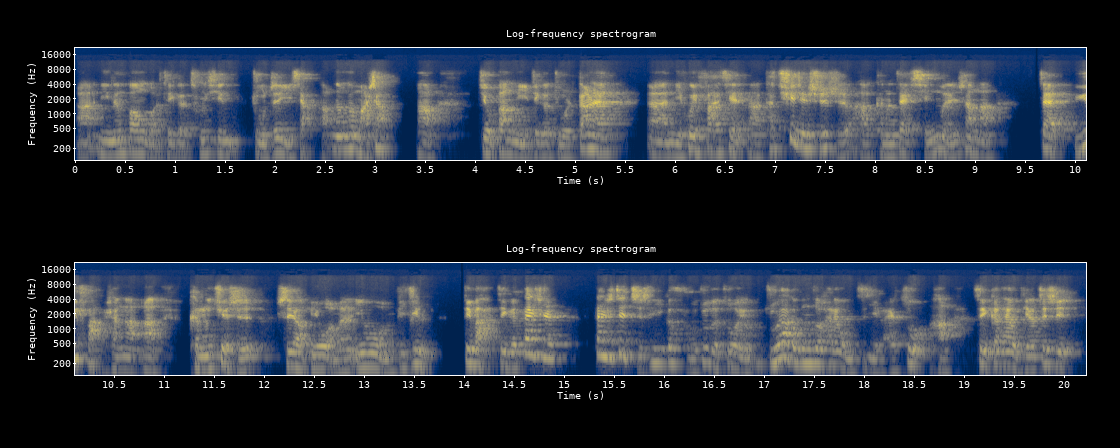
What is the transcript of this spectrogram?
啊，你能帮我这个重新组织一下啊？那么马上啊就帮你这个组织。当然，呃，你会发现啊，它确确实实啊，可能在行文上啊，在语法上啊啊，可能确实是要比我们，因为我们毕竟对吧？这个，但是但是这只是一个辅助的作用，主要的工作还得我们自己来做哈。所以刚才我提到，这是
